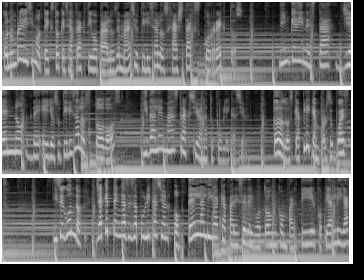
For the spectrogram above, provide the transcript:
con un brevísimo texto que sea atractivo para los demás y utiliza los hashtags correctos. LinkedIn está lleno de ellos. Utilízalos todos y dale más tracción a tu publicación. Todos los que apliquen, por supuesto. Y segundo, ya que tengas esa publicación, obtén la liga que aparece del botón compartir, copiar liga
